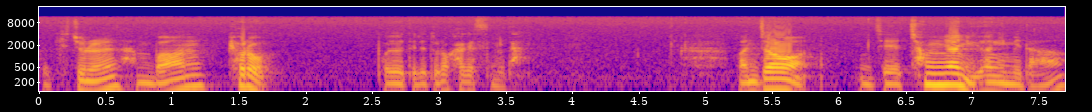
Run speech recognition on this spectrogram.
그 기준을 한번 표로 보여드리도록 하겠습니다. 먼저 이제 청년 유형입니다.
